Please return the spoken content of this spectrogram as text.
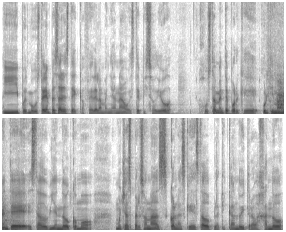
Y pues me gustaría empezar este café de la mañana o este episodio justamente porque últimamente he estado viendo como muchas personas con las que he estado platicando y trabajando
